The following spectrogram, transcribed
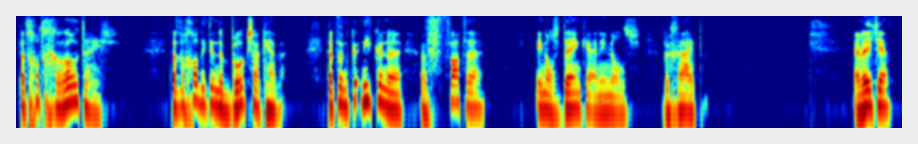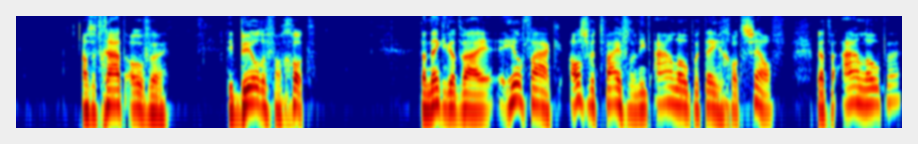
Dat God groter is. Dat we God niet in de broekzak hebben. Dat we hem niet kunnen vatten in ons denken en in ons begrijpen. En weet je, als het gaat over die beelden van God, dan denk ik dat wij heel vaak, als we twijfelen, niet aanlopen tegen God zelf, maar dat we aanlopen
